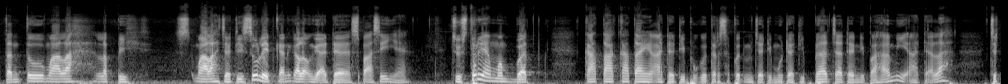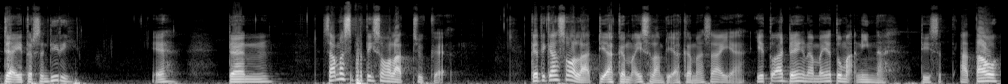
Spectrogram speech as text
Tentu malah lebih malah jadi sulit kan kalau nggak ada spasinya. Justru yang membuat kata-kata yang ada di buku tersebut menjadi mudah dibaca dan dipahami adalah jeda itu sendiri. Ya. Dan sama seperti sholat juga. Ketika sholat di agama Islam, di agama saya, itu ada yang namanya tumak ninah di atau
